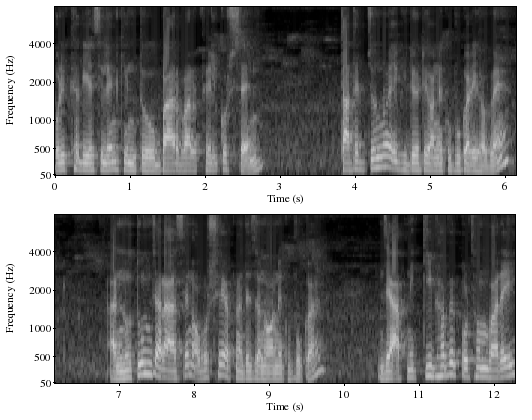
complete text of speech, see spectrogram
পরীক্ষা দিয়েছিলেন কিন্তু বারবার ফেল করছেন, তাদের জন্য এই ভিডিওটি অনেক উপকারী হবে। আর নতুন যারা আছেন, অবশ্যই আপনাদের জন্য অনেক উপকার। যে আপনি কীভাবে প্রথমবারেই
